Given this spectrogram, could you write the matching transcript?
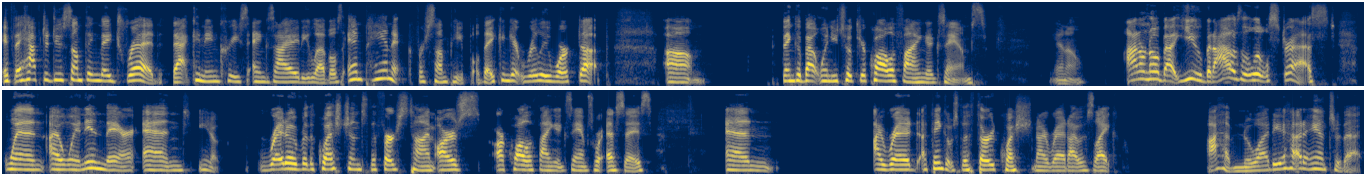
if they have to do something they dread that can increase anxiety levels and panic for some people. They can get really worked up. Um, think about when you took your qualifying exams you know. I don't know about you but i was a little stressed when i went in there and you know read over the questions the first time. Ours our qualifying exams were essays. And i read i think it was the third question i read i was like i have no idea how to answer that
